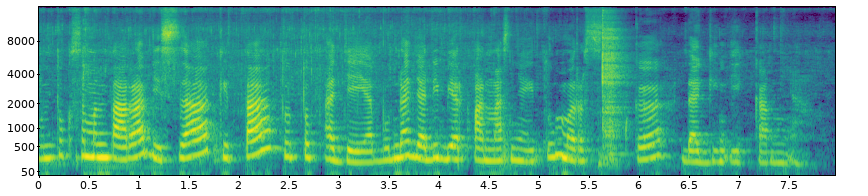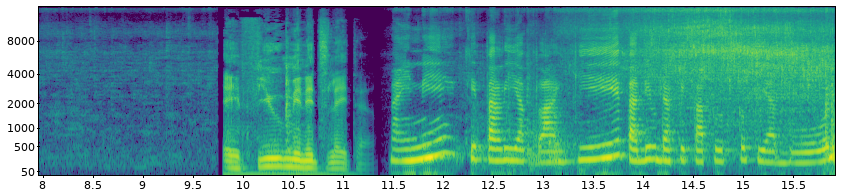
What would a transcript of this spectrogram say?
Untuk sementara bisa kita tutup aja ya, Bunda. Jadi biar panasnya itu meresap ke daging ikannya. A few minutes later. Nah ini kita lihat lagi. Tadi udah kita tutup ya bun.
